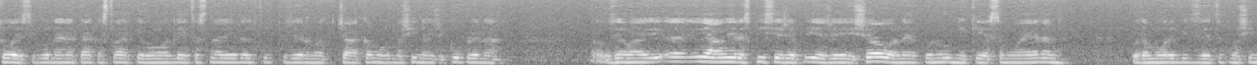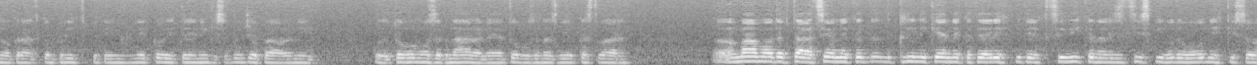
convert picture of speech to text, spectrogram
to je sigurno ena taka stvar, ki bomo letos naredili tudi, oziroma čakamo, mašina je že kupljena, oziroma eh, javni razpis je že, je že išel, ne, ponudnik je samo eden, tako da mora biti zdaj tudi mašina v kratkem prid, potem nekoli treningi so tudi že upravljeni, Tako da to bomo zagnali, ne, to bo za nas velika stvar. Uh, imamo adaptacijo neka, klinike nekaterih teh cevi kanalizacijskih vodovodnih, ki so,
